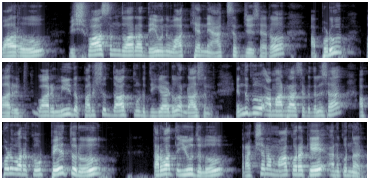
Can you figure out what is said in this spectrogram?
వారు విశ్వాసం ద్వారా దేవుని వాక్యాన్ని యాక్సెప్ట్ చేశారో అప్పుడు వారి వారి మీద పరిశుద్ధాత్ముడు దిగాడు అని రాసింది. ఎందుకు ఆ మాట రాశాడు తెలుసా? అప్పటి వరకు పేతురు తర్వాత యూదులు రక్షణ మా కొరకే అనుకున్నారు.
